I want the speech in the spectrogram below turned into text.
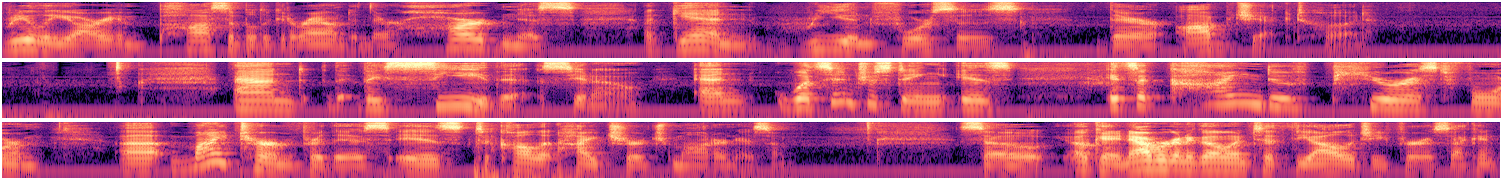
really are impossible to get around, and their hardness again reinforces their objecthood. And they see this, you know. And what's interesting is it's a kind of purist form. Uh, my term for this is to call it high church modernism. So, okay, now we're going to go into theology for a second.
